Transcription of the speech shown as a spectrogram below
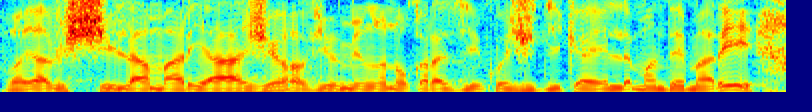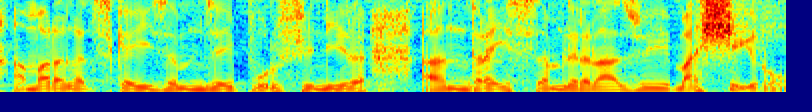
vaiavy shila mariage aveo miagnanao karazegny koa judi kael mandeha marie amaragna antsika izy aminzay pour finir andraisy amileranazy hoe masiro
